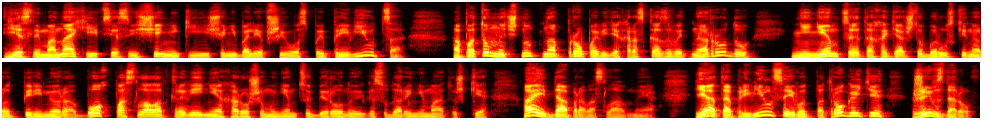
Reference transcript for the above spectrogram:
Если монахи и все священники, еще не болевшие оспой, привьются, а потом начнут на проповедях рассказывать народу, не немцы это хотят, чтобы русский народ перемер, а Бог послал откровение хорошему немцу Берону и государыне-матушке. Ай да, православные! Я-то привился, и вот потрогайте, жив-здоров.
